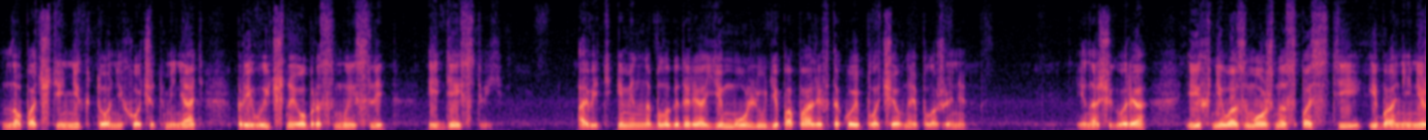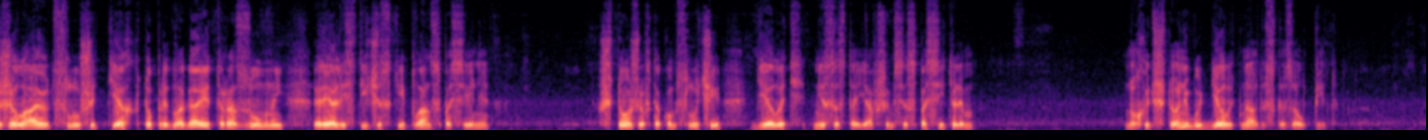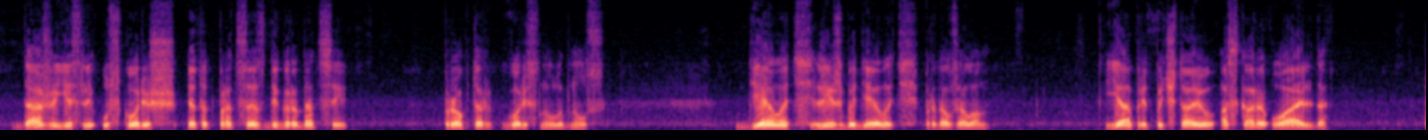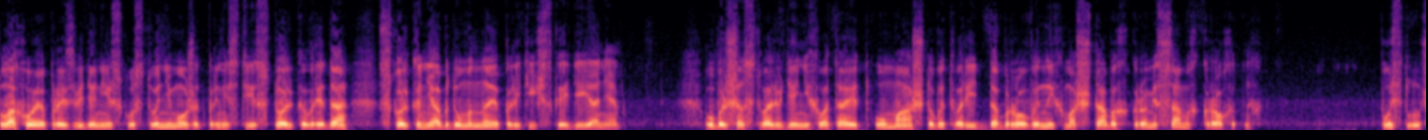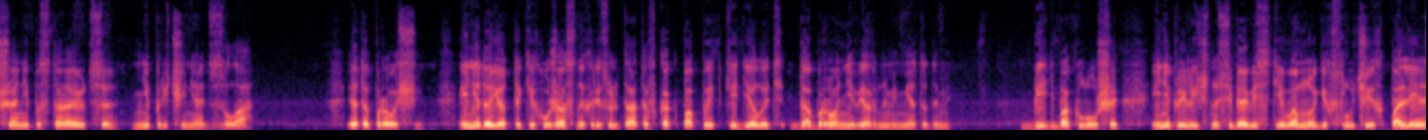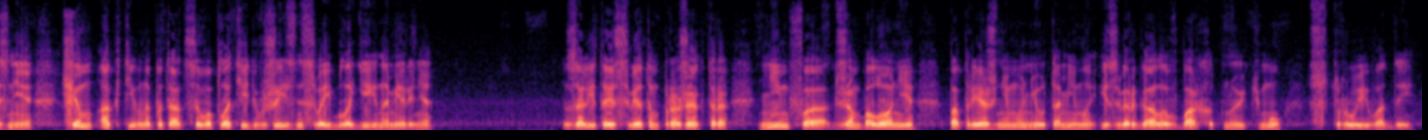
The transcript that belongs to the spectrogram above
Но почти никто не хочет менять привычный образ мысли и действий. А ведь именно благодаря ему люди попали в такое плачевное положение. Иначе говоря, их невозможно спасти, ибо они не желают слушать тех, кто предлагает разумный, реалистический план спасения. Что же в таком случае делать несостоявшимся спасителям? «Но хоть что-нибудь делать надо», — сказал Пит. «Даже если ускоришь этот процесс деградации?» Проптор горестно улыбнулся. «Делать, лишь бы делать», — продолжал он. Я предпочитаю Оскара Уайльда. Плохое произведение искусства не может принести столько вреда, сколько необдуманное политическое деяние. У большинства людей не хватает ума, чтобы творить добро в иных масштабах, кроме самых крохотных. Пусть лучше они постараются не причинять зла. Это проще и не дает таких ужасных результатов, как попытки делать добро неверными методами. Бить баклуши и неприлично себя вести во многих случаях полезнее, чем активно пытаться воплотить в жизнь свои благие намерения. Залитая светом прожектора нимфа Джамбалонье по-прежнему неутомимо извергала в бархатную тьму струи воды.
